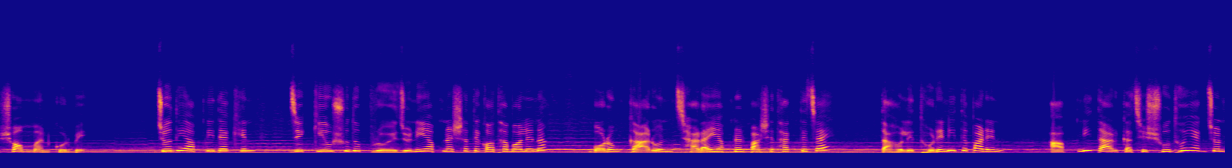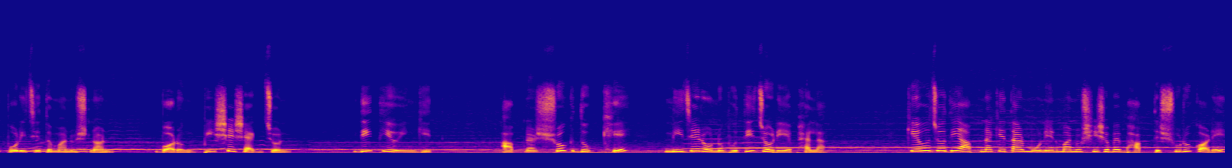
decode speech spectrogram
সম্মান করবে। যদি আপনি দেখেন যে কেউ শুধু প্রয়োজনেই আপনার সাথে কথা বলে না, বরং কারণ ছাড়াই আপনার পাশে থাকতে চায়, তাহলে ধরে নিতে পারেন, আপনি তার কাছে শুধুই একজন পরিচিত মানুষ নন, বরং বিশেষ একজন। দ্বিতীয় ইঙ্গিত, আপনার সুখ দুঃখে নিজের অনুভূতি জড়িয়ে ফেলা। কেউ যদি আপনাকে তার মনের মানুষ হিসেবে ভাবতে শুরু করে,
